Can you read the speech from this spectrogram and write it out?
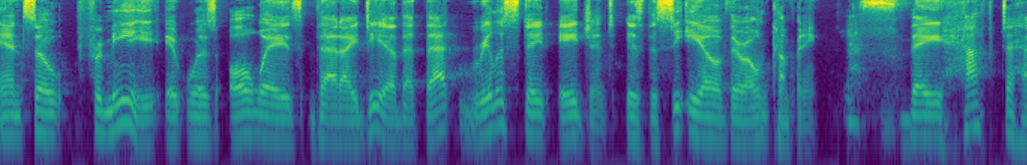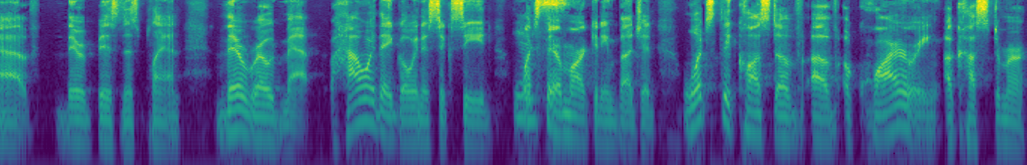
And so for me, it was always that idea that that real estate agent is the CEO of their own company. Yes. They have to have their business plan, their roadmap, how are they going to succeed yes. what's their marketing budget what's the cost of of acquiring a customer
